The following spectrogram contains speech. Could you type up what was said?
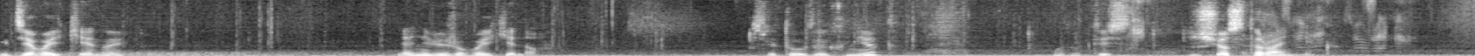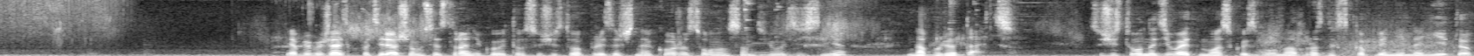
Где вайкины? Я не вижу вайкинов. Если тут их нет... Вот тут есть еще странник. Я приближаюсь к потерявшемуся страннику этого существа призрачная кожа, словно деле его здесь нет. Наблюдать. Существо надевает маску из волнообразных скоплений нанитов,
